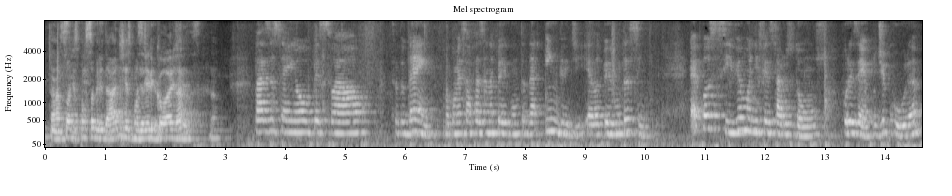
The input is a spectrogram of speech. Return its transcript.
está na sua responsabilidade de responder as perguntas. Tá? Paz do Senhor, pessoal. Tudo bem? Vou começar fazendo a pergunta da Ingrid. Ela pergunta assim: É possível manifestar os dons, por exemplo, de cura,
